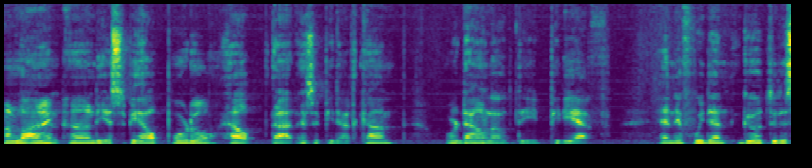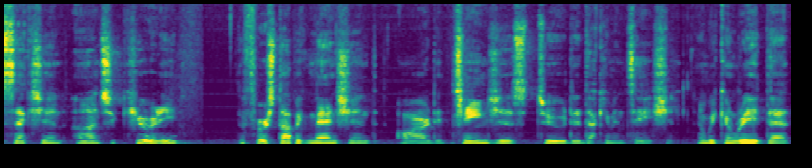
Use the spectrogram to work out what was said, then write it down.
online on the SAP Help portal, help.sap.com, or download the PDF. And if we then go to the section on security, the first topic mentioned are the changes to the documentation. And we can read that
